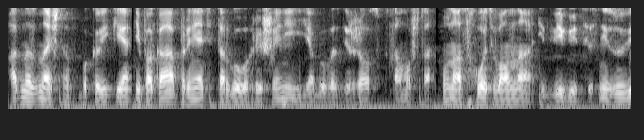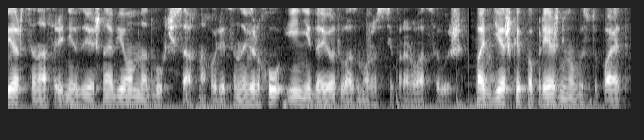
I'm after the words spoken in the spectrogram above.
однозначно в боковике и пока принятие торговых решений я бы воздержался, потому что у нас хоть волна и двигается снизу вверх, цена средневзвешенным объемом на двух часах находится наверху и не дает возможности прорваться выше. Поддержкой по-прежнему выступает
